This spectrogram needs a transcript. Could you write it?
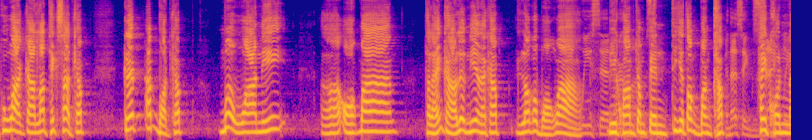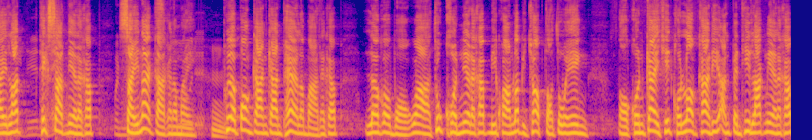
ผู้ว่าการรัฐเท็กซัสครับเกรฟแอปบอทครับเมื่อวานนี้เอ่อออกมาแถลงข่าวเรื่องนี้นะครับแล้วก็บอกว่ามีความจำเป็นที่จะต้องบังคับให้คนในรัฐเท็กซัสเนี่ยนะครับใส่หน้ากากอนามัย เพื่อป้องกันการแพร่ระบาดนะครับ แล้วก็บอกว่าทุกคนเนี่ยนะครับมีความรับผิดชอบต่อตัวเอง ต่อคนใกล้ชิดคนรอบข้างที่อันเป็นที่รักเนี่ยนะครับ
